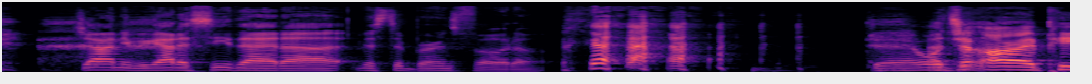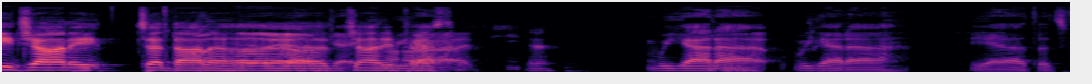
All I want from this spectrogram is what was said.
Johnny, we got to see that uh, Mr. Burns photo. Yeah, well, jo- R.I.P. Johnny John Donahoe. Oh, yeah, okay. Johnny We passed. got Yeah. we gotta, we gotta, yeah, that, that's,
